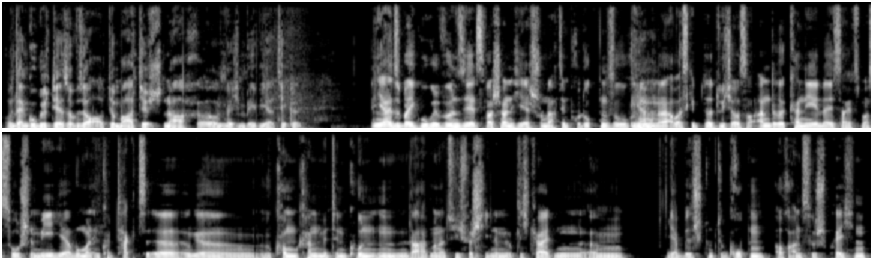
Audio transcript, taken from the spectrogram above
Und dann googelt der sowieso automatisch nach irgendwelchen Babyartikeln. Ja, also bei Google würden sie jetzt wahrscheinlich eher schon nach den Produkten suchen, Ja. ne? aber es gibt da durchaus auch andere Kanäle, ich sage jetzt mal Social Media, wo man in Kontakt äh, kommen kann mit den Kunden. Da hat man natürlich verschiedene Möglichkeiten, ähm, ja, bestimmte Gruppen auch anzusprechen.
